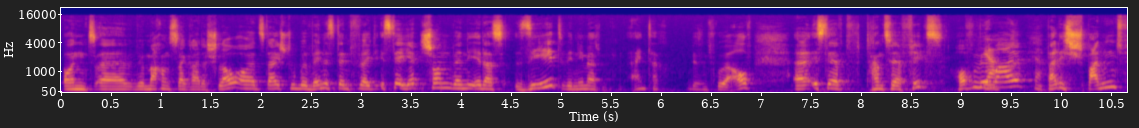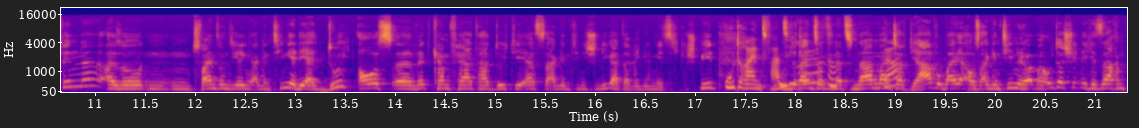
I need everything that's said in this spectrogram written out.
Und äh, wir machen uns da gerade schlau als Deichstube. Wenn es denn vielleicht, ist der jetzt schon, wenn ihr das seht, wir nehmen ja einen Tag ein bisschen früher auf, äh, ist der Transfer fix, hoffen wir Ja, mal, ja. weil ich es spannend finde. Also ein, ein 22-jährigen Argentinier, der durchaus äh, Wettkampfhärte hat durch die erste argentinische Liga, hat er regelmäßig gespielt. U23 U23 ne? Nationalmannschaft, ja. wobei aus Argentinien hört man unterschiedliche Sachen.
